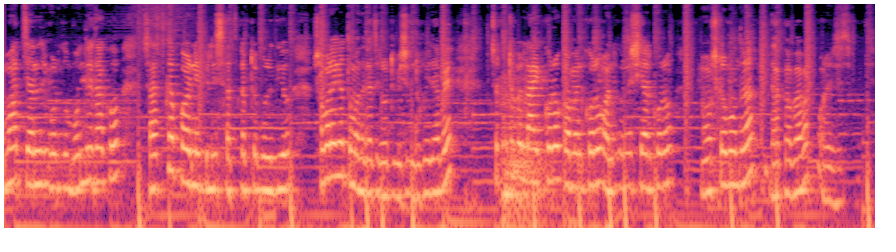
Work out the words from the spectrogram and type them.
আমার চ্যানেল বন্ধু থাকো। সাবস্ক্রাইব করেনি প্লিজ সাবস্ক্রাইবটা করে দিও। সবার আগে তোমাদের কাছে নোটিফিকেশন ঢুকে যাবে। ছোট্ট করে লাইক করো কমেন্ট করো, অনেক অনেক শেয়ার করো। নমস্কার বন্ধুরা, দেখা হবে আবার পরের রেসিপি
